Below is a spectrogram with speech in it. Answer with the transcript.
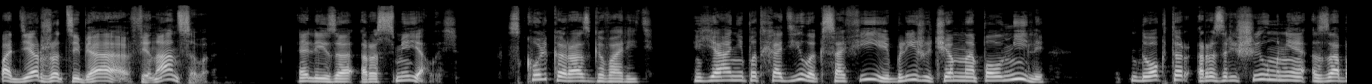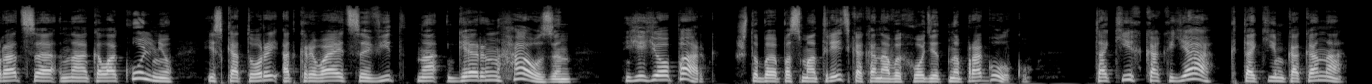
поддержат тебя финансово». Элиза рассмеялась. «Сколько раз говорить? Я не подходила к Софии ближе, чем на полмили, Доктор разрешил мне забраться на колокольню, из которой открывается вид на Гернхаузен, ее парк, чтобы посмотреть, как она выходит на прогулку. Таких, как я, к таким, как она,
